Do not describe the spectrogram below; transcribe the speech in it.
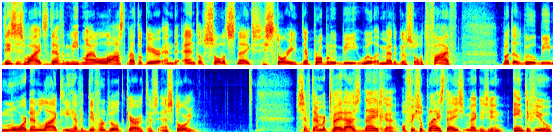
This is why it's definitely my last Metal Gear and the end of Solid Snake's history. There probably be will a Metal Gear Solid 5, but it will be more than likely have a different world characters and story. September 2009, Official PlayStation Magazine, interview.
